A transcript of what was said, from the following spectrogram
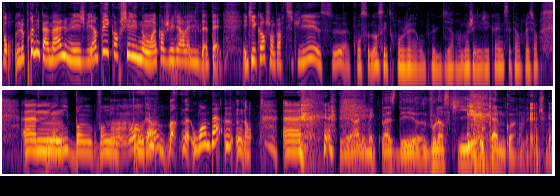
bon, le prenez pas mal, mais je vais un peu écorcher les noms hein, quand je vais lire la liste d'appels. Et qui écorche en particulier ceux à consonance étrangère, on peut le dire. Moi, j'ai quand même cette impression. Euh, Mélanie Bang, Wanda, non. Euh, là, les mecs passent des Volinsky au calme, quoi. Non, mais franchement.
